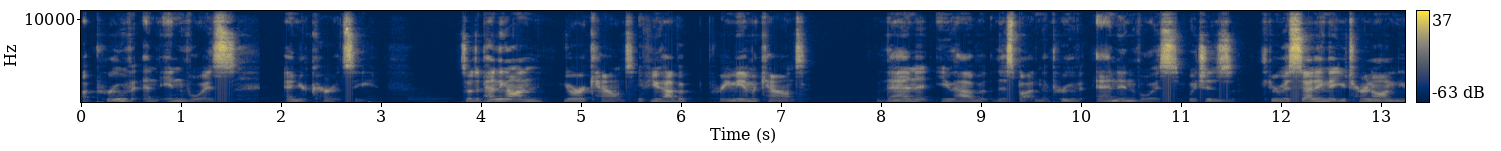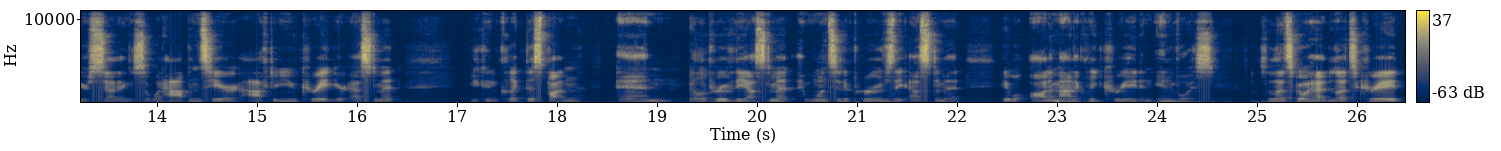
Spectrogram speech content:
approve an invoice, and your currency. So depending on your account, if you have a premium account, then you have this button, approve an invoice, which is through a setting that you turn on in your settings. So what happens here after you create your estimate you can click this button and it'll approve the estimate. And once it approves the estimate, it will automatically create an invoice. So let's go ahead. Let's create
